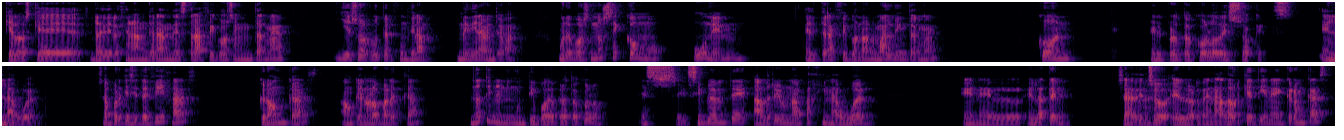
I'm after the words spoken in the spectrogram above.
que los que redireccionan grandes tráficos en internet y esos routers funcionan medianamente mal. Bueno, pues no sé cómo unen el tráfico normal de internet con el protocolo de sockets en la web. O sea, porque si te fijas, Chromecast, aunque no lo parezca, no tiene ningún tipo de protocolo. Es simplemente abrir una página web en, el- en la tele. O sea, de hecho, el ordenador que tiene Chromecast,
